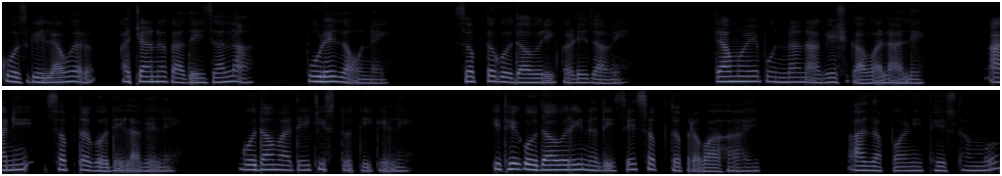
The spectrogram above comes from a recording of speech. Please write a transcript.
कोस गेल्यावर अचानक आदेश झाला पुढे जाऊ नये. सप्त गोदावरीकडे जावे. त्यामुळे पुन्हा नागेश गावाला आले आणि सप्तगोदेला गेले. गोदामातेची स्तुती केली. इथे गोदावरी नदीचे सप्तप्रवाह आहेत. आज आपण इथेच थांबू.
